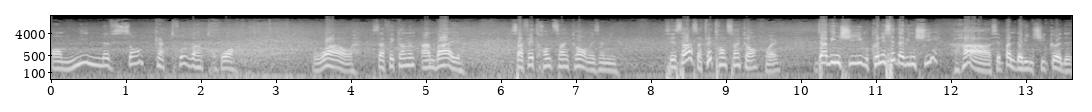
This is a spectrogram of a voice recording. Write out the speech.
en 1983. Waouh, ça fait quand même un bail. Ça fait 35 ans, mes amis. C'est ça, ça fait 35 ans, ouais. Da Vinci, vous connaissez Da Vinci? Ah, c'est pas le Da Vinci Code.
